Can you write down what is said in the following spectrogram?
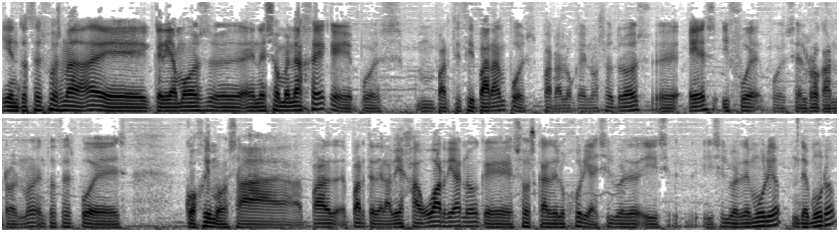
Y entonces pues nada, eh, queríamos eh, en ese homenaje que pues participaran pues para lo que nosotros eh, es y fue pues el rock and roll, ¿no? Entonces pues cogimos a par- parte de la vieja guardia, ¿no? Que es Oscar de Lujuria y Silver de, y, y Silver de Muro, de Muro,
